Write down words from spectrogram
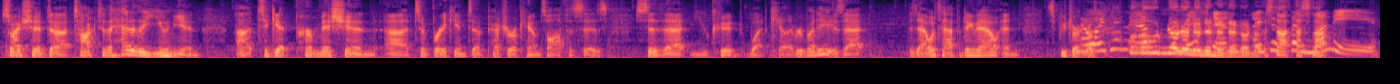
so I should uh, talk to the head of the union uh, to get permission uh, to break into Petrochem's offices so that you could what kill everybody? Is that is that what's happening now?" And speechwriter No, goes, "Oh no, no, no, no, no, no, no, no! I That's just not. That's not." money.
